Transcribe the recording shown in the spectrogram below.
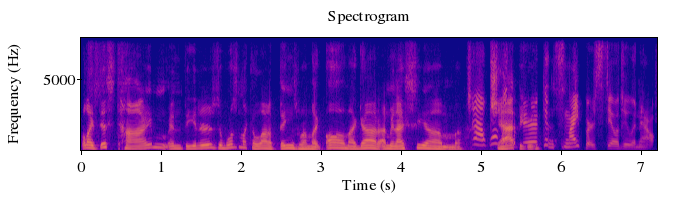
Well, like this time in theaters, there wasn't like a lot of things where I'm like, oh my god. I mean, I see um Child, what Chappie. American Sniper still doing out?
